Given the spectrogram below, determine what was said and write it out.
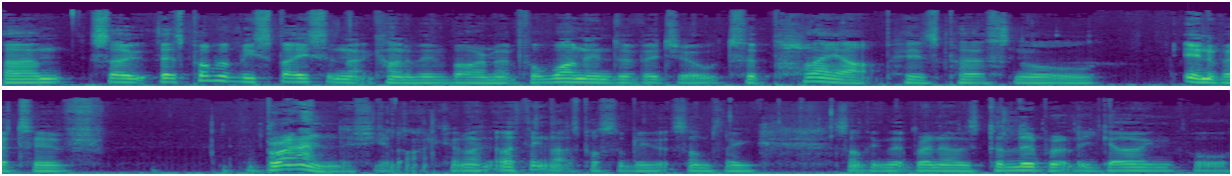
Um, so there's probably space in that kind of environment for one individual to play up his personal innovative brand, if you like. And I, I, think that's possibly that something something that Brunel is deliberately going for.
